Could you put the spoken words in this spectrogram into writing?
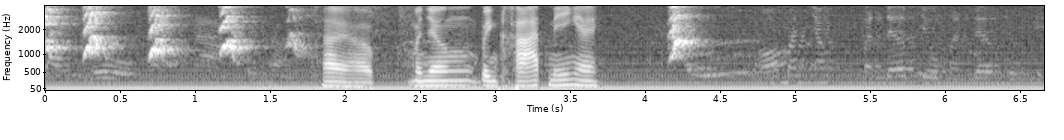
จ่ายโลกนะครับใช่ครับ มันยังเป็นคลาสนี้ไงอ๋อมันยังเหมือนเดิมอยู่เหมือนเดิมอยู่พี่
